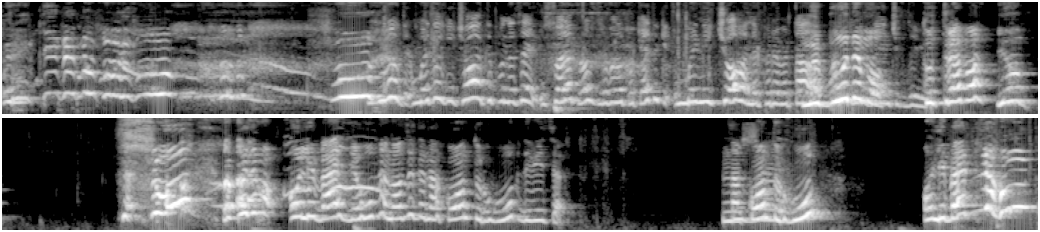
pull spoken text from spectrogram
Прикинь, як нам повезло! Люди, ми тут нічого, типу, на цей Соля просто зробила пакетики, і ми нічого не перевертали. Ми просто будемо. Тут треба. Я. Що? Ми будемо олівець для губ наносити на контур губ. Дивіться. На Це контур жесть. губ. Олівець для губ.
